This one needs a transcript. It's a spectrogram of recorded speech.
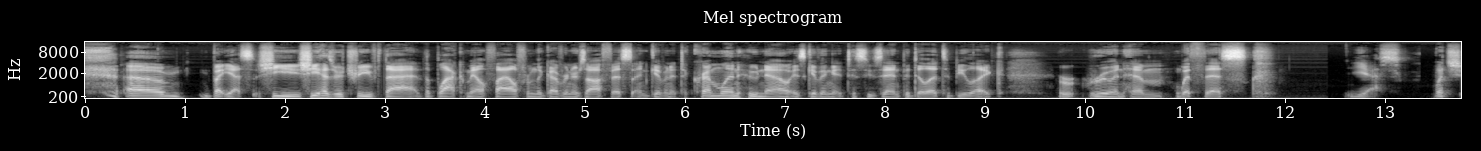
um, but yes, she she has retrieved that the blackmail file from the governor's office and given it to Kremlin, who now is giving it to Suzanne Padilla to be like r- ruin him with this. Yes, which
